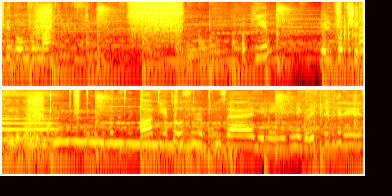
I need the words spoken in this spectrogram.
Bir de dondurma. Bakayım. Lollipop şeklinde dondurma. Afiyet olsun Rapunzel. Yemeğini yediğine göre gidebiliriz.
